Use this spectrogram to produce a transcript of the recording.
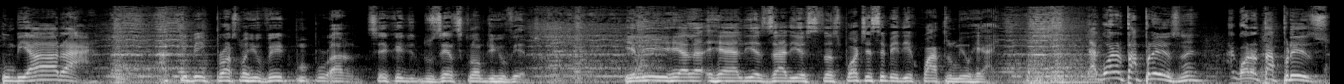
Tumbiara, aqui bem próximo a Rio Verde, a cerca de 200 quilômetros de Rio Verde. Ele realizaria esse transporte e receberia 4 mil reais. E agora tá preso, né? Agora tá preso.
